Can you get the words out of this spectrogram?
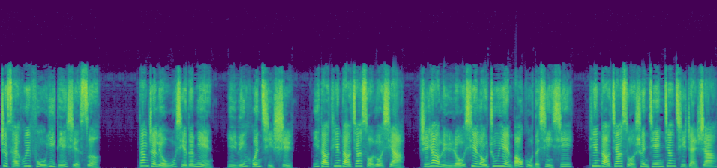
这才恢复一点血色。当着柳无邪的面，以灵魂起誓，一道天道枷锁落下。只要吕柔泄露朱燕宝骨的信息，天道枷锁瞬间将其斩杀。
